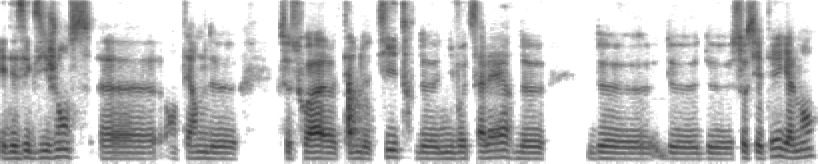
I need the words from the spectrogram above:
et des exigences en termes de, que ce soit en termes de titre, de niveau de salaire, de, de, société également,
